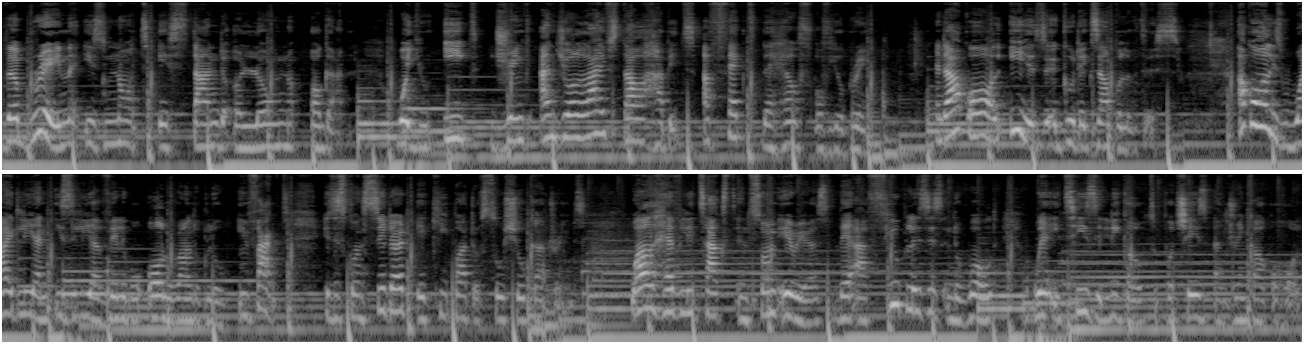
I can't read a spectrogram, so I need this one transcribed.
the brain is not a stand-alone organ. What you eat, drink, and your lifestyle habits affect the health of your brain. And alcohol is a good example of this. Alcohol is widely and easily available all around the globe. In fact, it is considered a key part of social gatherings. While heavily taxed in some areas, there are few places in the world where it is illegal to purchase and drink alcohol.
